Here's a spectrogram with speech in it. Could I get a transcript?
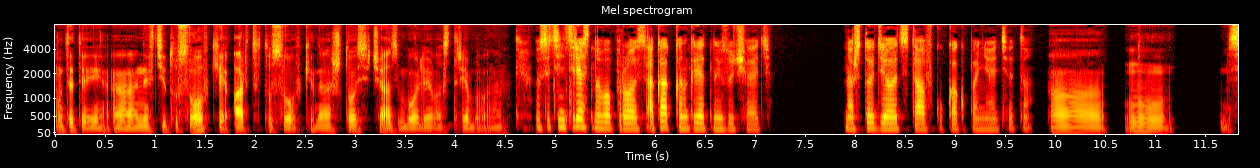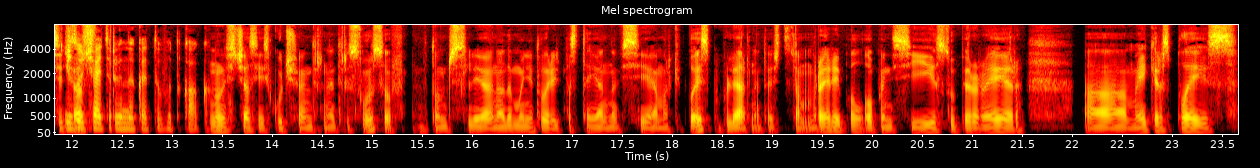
вот этой э, NFT-тусовки, арт-тусовки, да, что сейчас более востребовано. Ну, кстати, интересный вопрос. А как конкретно изучать? На что делать ставку? Как понять это? А, ну, сейчас... Изучать рынок это вот как? Ну, сейчас есть куча интернет-ресурсов, в том числе надо мониторить постоянно все маркетплейсы популярные, то есть там Rarible, OpenSea, SuperRare, uh, Maker's Place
